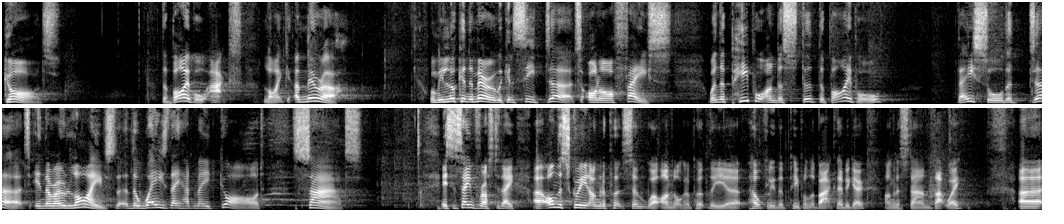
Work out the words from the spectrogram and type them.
God. The Bible acts like a mirror. When we look in the mirror, we can see dirt on our face. When the people understood the Bible, they saw the dirt in their own lives, the, the ways they had made God sad. It's the same for us today. Uh, on the screen, I'm going to put some, well, I'm not going to put the, uh, hopefully, the people in the back, there we go. I'm going to stand that way. Uh,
